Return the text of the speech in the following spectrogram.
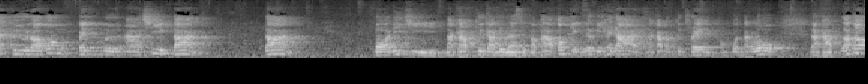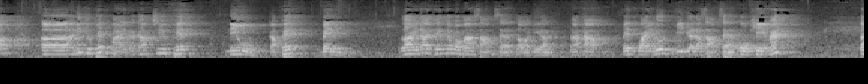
กคือเราต้องเป็นมืออาชีพด้าน ด้าน BodyKey นะครับคือการดูแลสุขภาพต้องเก่งเรื่องนี้ให้ได้นะครับมันคือเทรนด์ของคนทั้งโลกนะครับแล้วก็อันนี้คือเพชรใหม่นะครับชื่อเพชรนิวกับเพชรเบนรายได้เพชรก็ประมาณ 3 0 0แสนต่อเดือนนะครับเป็นวัยรุ่นมีเดือนละ 3 0 0แสนโอเคไหมแต่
